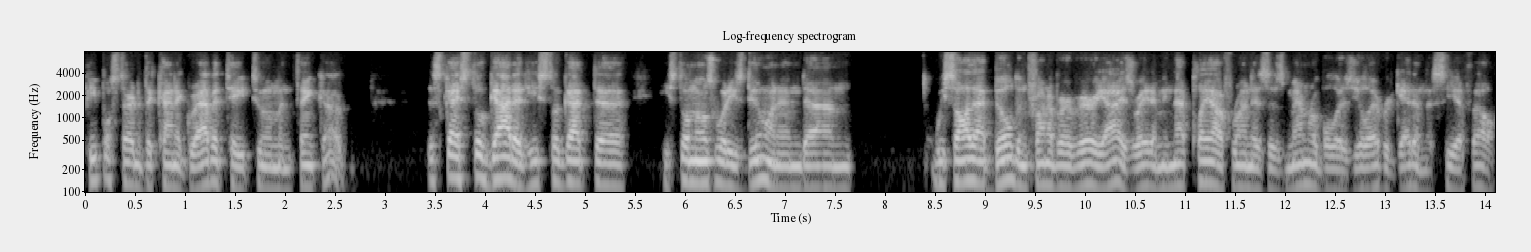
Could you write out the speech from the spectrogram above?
people started to kind of gravitate to him and think, oh, this guy still got it. He still got. Uh, he still knows what he's doing, and um, we saw that build in front of our very eyes, right? I mean, that playoff run is as memorable as you'll ever get in the CFL.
